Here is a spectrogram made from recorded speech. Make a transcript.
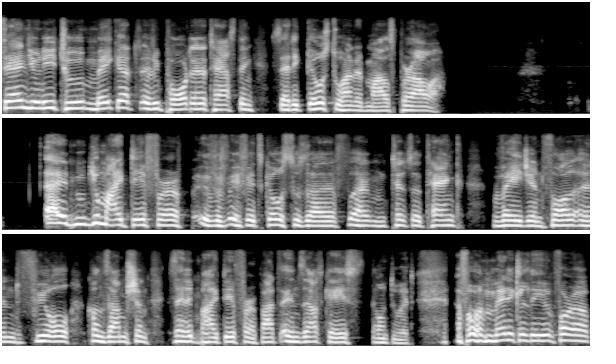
then you need to make a report and a testing that it goes 200 miles per hour. Uh, you might differ if, if it goes to the um, to the tank wage and fall and fuel consumption, then it might differ. But in that case, don't do it. For a medical for a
